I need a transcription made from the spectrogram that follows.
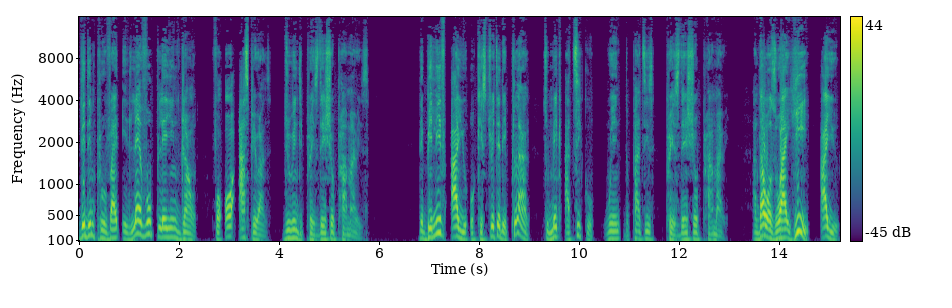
didn't provide a level playing ground for all aspirants during the presidential primaries. They believe Ayu orchestrated a plan to make Atiku win the party's presidential primary. And that was why he, Ayu,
